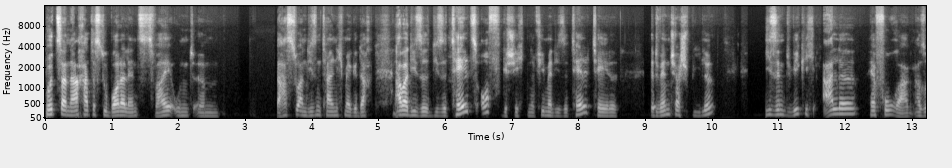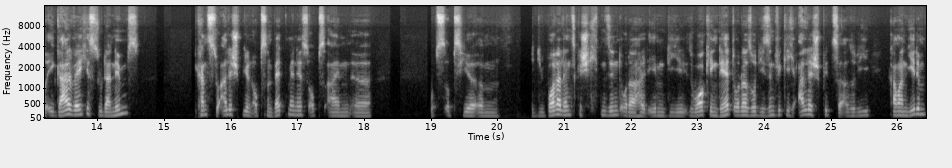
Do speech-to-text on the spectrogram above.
kurz danach hattest du Borderlands 2 und ähm, da hast du an diesen Teil nicht mehr gedacht. Ja. Aber diese, diese Tales-of-Geschichten, vielmehr diese Telltale-Adventure-Spiele, die sind wirklich alle hervorragend. Also egal welches du da nimmst, kannst du alle spielen, ob es ein Batman ist, ob es ein, äh, ob es hier ähm, die- die Borderlands-Geschichten sind oder halt eben die Walking Dead oder so, die sind wirklich alle spitze. Also die kann man jedem,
